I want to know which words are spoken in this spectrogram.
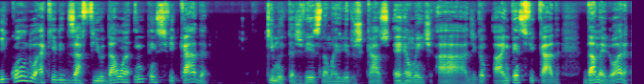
e quando aquele desafio dá uma intensificada, que muitas vezes, na maioria dos casos, é realmente a, digamos, a intensificada da melhora,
